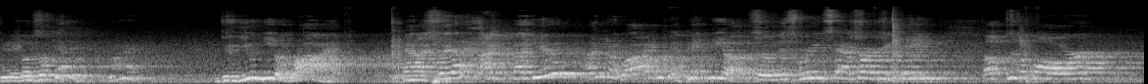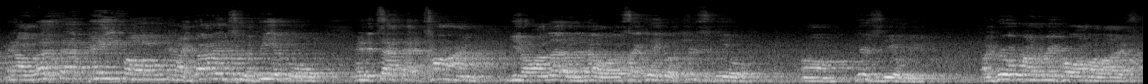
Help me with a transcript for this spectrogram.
And he goes, okay, all right. Do you need a ride? And I said, I, I, I do. I need a ride. You can pick me up. So this Marine Staff Sergeant came up to the bar, and I left that payphone, and I got into the vehicle, and it's at that time, you know, I let him know. I was like, hey, look, here's the deal. Um, here's the deal, dude. I grew up around the Marine all my life.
